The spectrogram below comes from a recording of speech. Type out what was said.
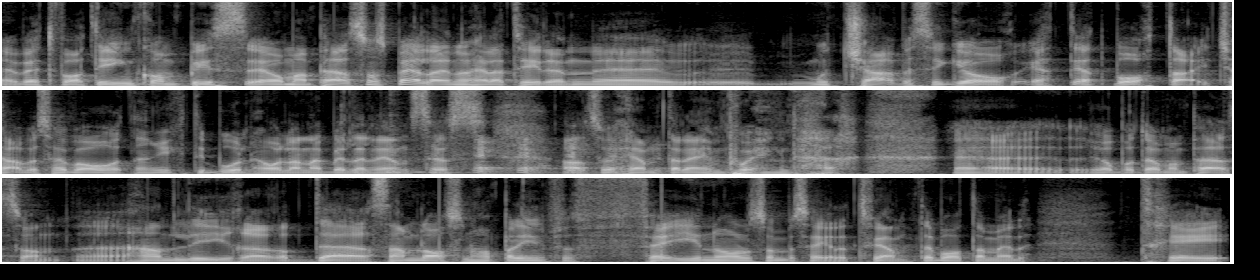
Eh, vet vad, din kompis eh, Oman Persson spelar nog hela tiden eh, mot Chavez igår. 1-1 borta. Chavez har varit en riktig bondhåla när Belenenses alltså hämtade en poäng där. Eh, Robert Oman Persson, eh, han lirar där. Sam Larsson hoppade in för Feyenoord som besegrade Twente borta med 3-1.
